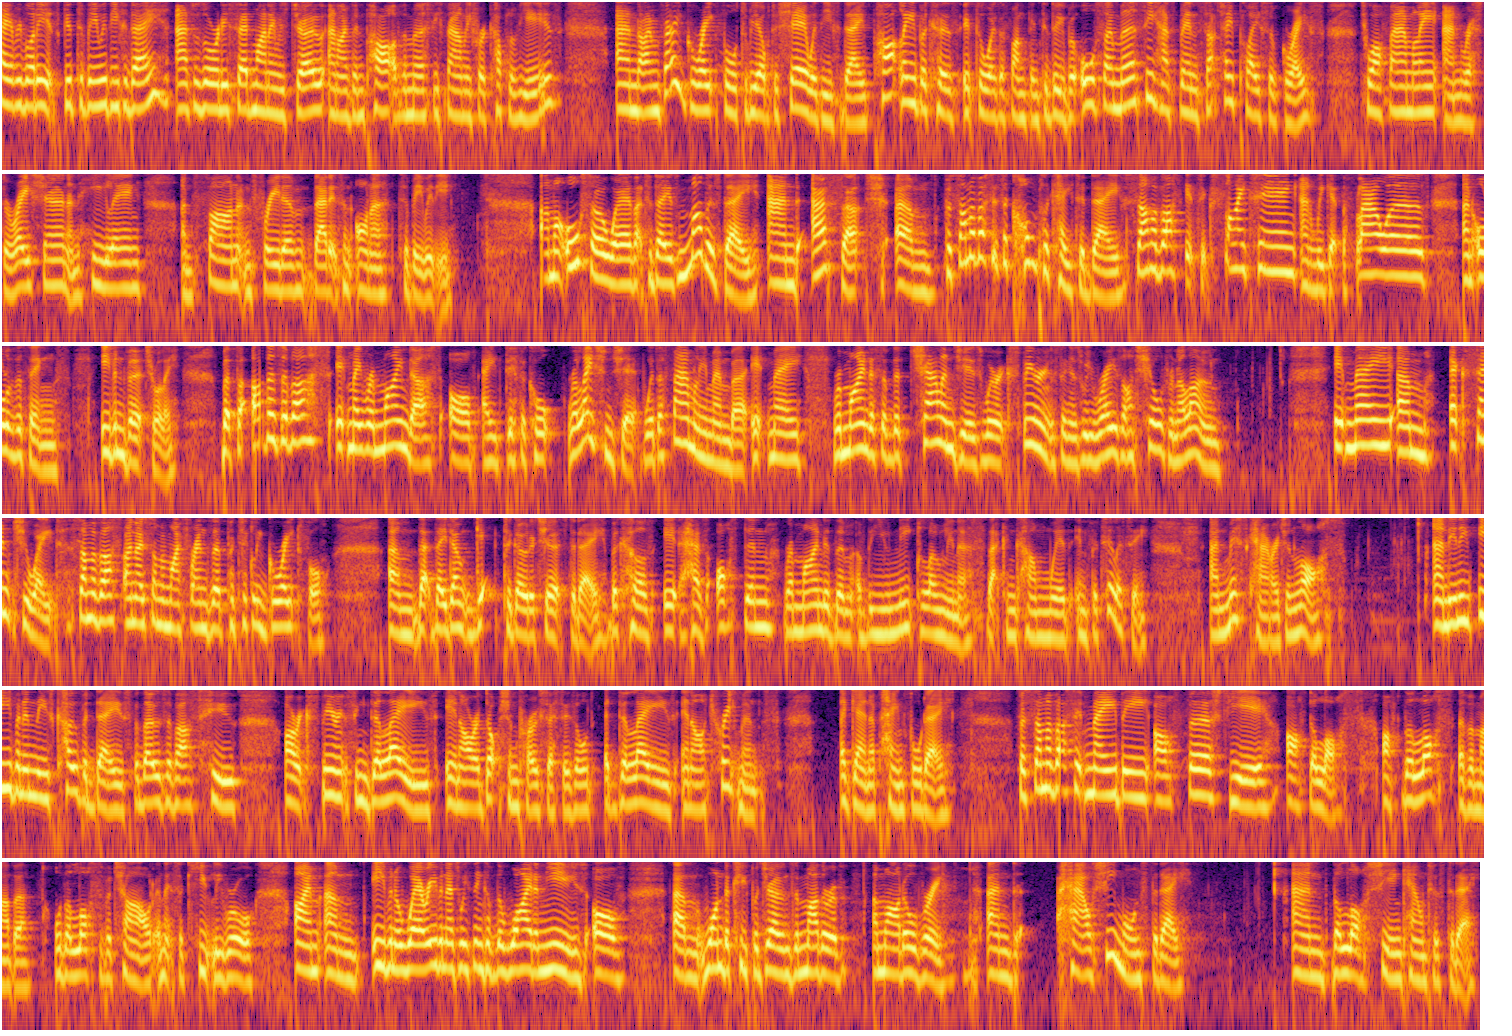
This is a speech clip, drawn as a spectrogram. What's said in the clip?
Hey everybody, it's good to be with you today. As was already said, my name is Jo and I've been part of the Mercy family for a couple of years. And I'm very grateful to be able to share with you today, partly because it's always a fun thing to do, but also Mercy has been such a place of grace to our family and restoration and healing and fun and freedom that it's an honour to be with you. I'm also aware that today is Mother's Day, and as such, um, for some of us, it's a complicated day. Some of us, it's exciting, and we get the flowers and all of the things, even virtually. But for others of us, it may remind us of a difficult relationship with a family member. It may remind us of the challenges we're experiencing as we raise our children alone. It may um, accentuate. Some of us, I know some of my friends are particularly grateful um, that they don't get to go to church today because it has often reminded them of the unique loneliness that can come with infertility and miscarriage and loss. And in, even in these COVID days, for those of us who are experiencing delays in our adoption processes or delays in our treatments, again, a painful day. For some of us, it may be our first year after loss, after the loss of a mother or the loss of a child, and it's acutely raw. I'm um, even aware, even as we think of the wider news of um, Wanda Cooper Jones, the mother of Ahmaud Arbery, and how she mourns today and the loss she encounters today.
